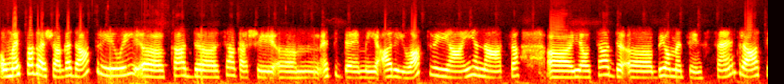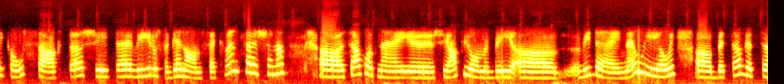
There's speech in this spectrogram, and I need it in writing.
Un mēs pagājušā gada aprīlī, uh, kad uh, sākās šī um, epidēmija arī Latvijā, ienāca, jau tad biomedicīnas centrā tika uzsākta šī vīrusa genoma sekvencēšana. Sākotnēji šie apjomi bija vidēji nelieli, bet tagad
